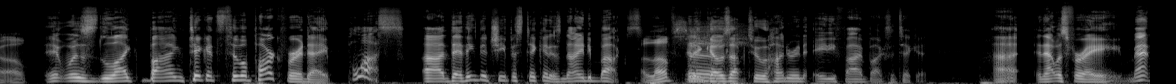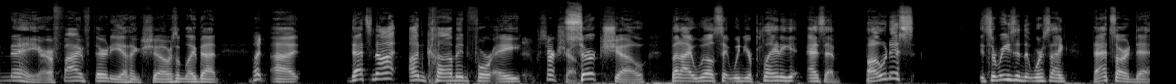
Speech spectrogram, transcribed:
Oh. It was like buying tickets to a park for a day. Plus, uh, I think the cheapest ticket is ninety bucks, I love and it goes up to one hundred eighty-five bucks a ticket. Uh, and that was for a matinee or a five thirty, I think, show or something like that. But- uh, that's not uncommon for a Cirque show. Cirque show. But I will say, when you're planning it as a bonus, it's a reason that we're saying that's our day.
